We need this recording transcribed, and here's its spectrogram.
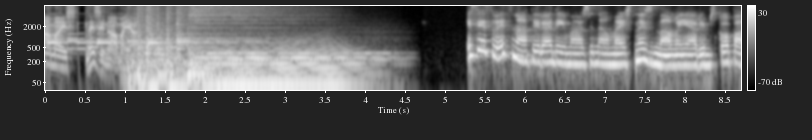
Zināmais nezināmajā. Sveicināti raidījumā Zināmais nezināmajā ar jums kopā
